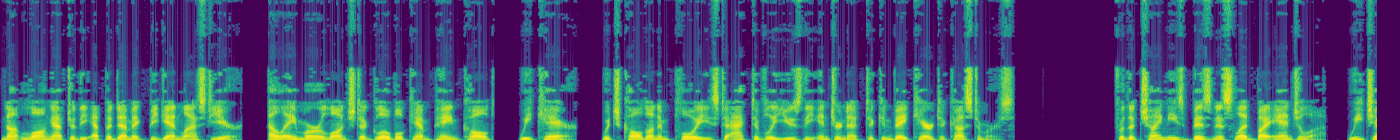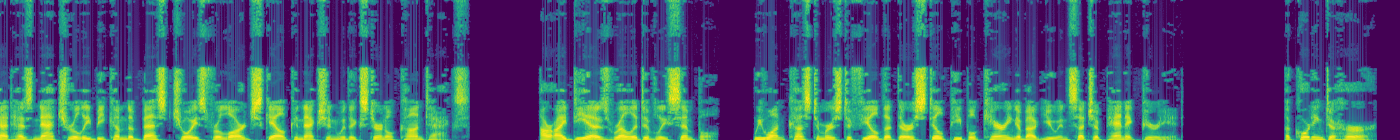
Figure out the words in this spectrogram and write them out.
Not long after the epidemic began last year, L. A. Mer launched a global campaign called, We Care, which called on employees to actively use the Internet to convey care to customers. For the Chinese business led by Angela, WeChat has naturally become the best choice for large-scale connection with external contacts. Our idea is relatively simple. We want customers to feel that there are still people caring about you in such a panic period. According to her,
